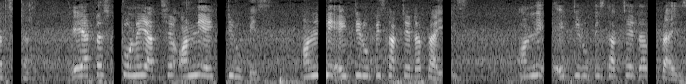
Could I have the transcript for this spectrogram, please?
আচ্ছা এই একটা স্টোনে যাচ্ছে only eighty rupees only eighty rupees থাকছে এটার প্রাইস অনলি এইটটি রুপিস থাকছে এটার প্রাইস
